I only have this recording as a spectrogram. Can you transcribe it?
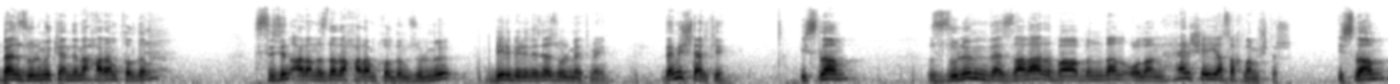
ben zulmü kendime haram kıldım. Sizin aranızda da haram kıldım zulmü. Birbirinize zulmetmeyin. Demişler ki İslam zulüm ve zarar babından olan her şeyi yasaklamıştır. İslam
